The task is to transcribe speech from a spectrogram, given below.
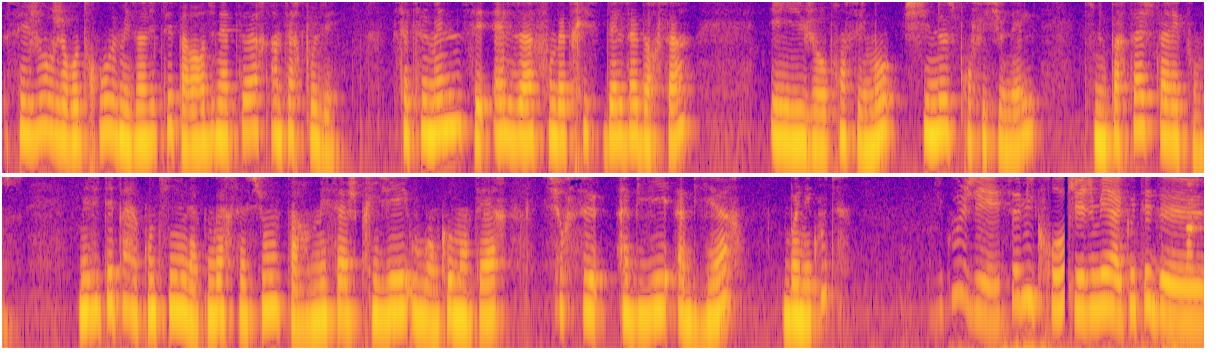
ces jours je retrouve mes invités par ordinateur interposé. Cette semaine, c'est Elsa, fondatrice d'Elsa Dorsa, et je reprends ces mots, chineuse professionnelle, qui nous partage sa réponse. N'hésitez pas à continuer la conversation par message privé ou en commentaire sur ce habillé habilleur. Bonne écoute. Coup, j'ai ce micro que je mets à côté de,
